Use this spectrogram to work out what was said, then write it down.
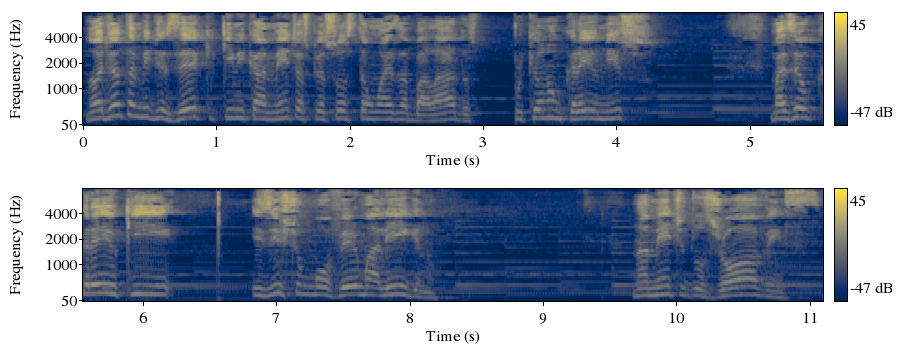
Não adianta me dizer que quimicamente as pessoas estão mais abaladas, porque eu não creio nisso. Mas eu creio que existe um mover maligno na mente dos jovens.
